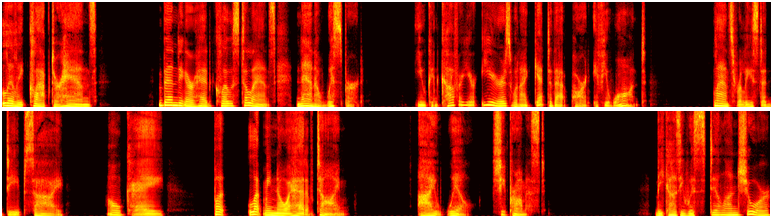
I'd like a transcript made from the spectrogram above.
Lily clapped her hands. Bending her head close to Lance, Nana whispered, You can cover your ears when I get to that part if you want. Lance released a deep sigh. Okay, but let me know ahead of time. I will, she promised. Because he was still unsure,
